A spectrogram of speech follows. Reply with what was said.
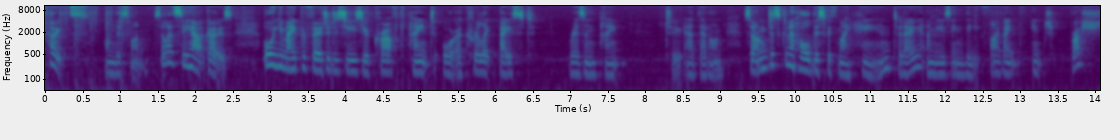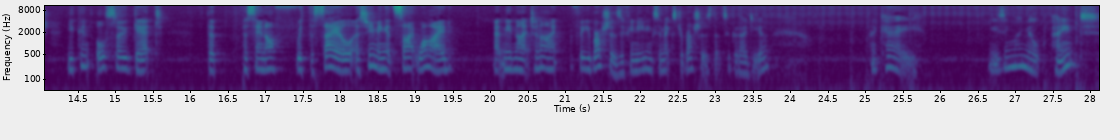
coats on this one. So let's see how it goes. Or you may prefer to just use your craft paint or acrylic based resin paint to add that on. So I'm just going to hold this with my hand today. I'm using the 5 8 inch brush. You can also get the percent off with the sale, assuming it's site wide at midnight tonight for your brushes. If you're needing some extra brushes, that's a good idea. Okay, using my milk paint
